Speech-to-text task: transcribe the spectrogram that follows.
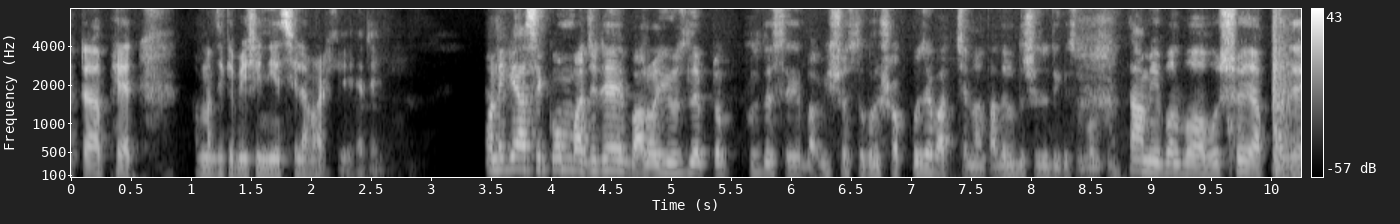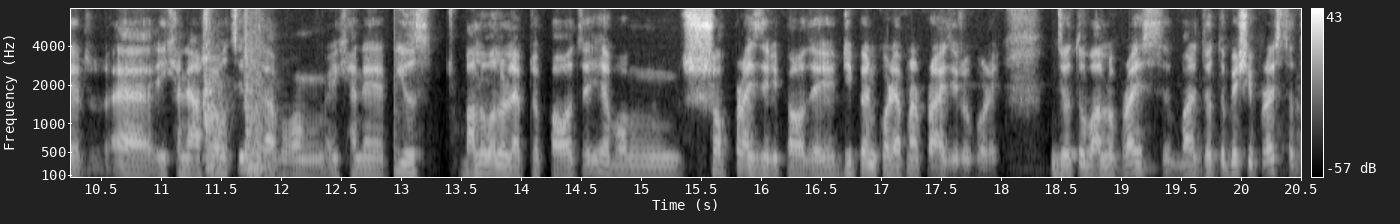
একটা ফ্যাট আপনাদেরকে বেশি নিয়েছিলাম আর কি এটাই অনেকে আছে কম বাজেটে ভালো ইউজ ল্যাপটপ খুঁজতেছে বা বিশ্বস্ত কোনো সব খুঁজে পাচ্ছে না তাদের উদ্দেশ্যে যদি কিছু বলতেন। আমি বলব অবশ্যই আপনাদের এখানে আসা উচিত এবং এখানে ইউজ ভালো ভালো ল্যাপটপ পাওয়া যায় এবং সব প্রাইজেরই পাওয়া যায়। ডিপেন্ড করে আপনার প্রাইজের উপরে। যত ভালো প্রাইস বা যত বেশি প্রাইস তত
